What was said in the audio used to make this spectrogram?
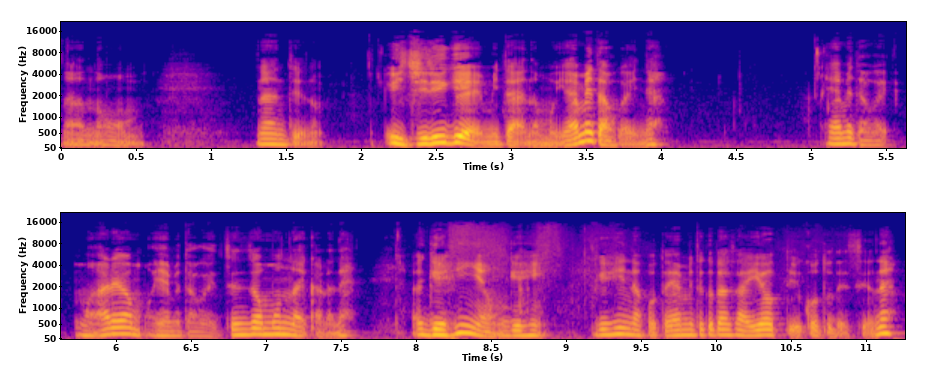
あの、なんていうの、いじり芸みたいなもうやめた方がいいね。やめた方がいい。もうあれはもうやめた方がいい。全然思んないからね。下品やん、下品。下品なことやめてくださいよっていうことですよね。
